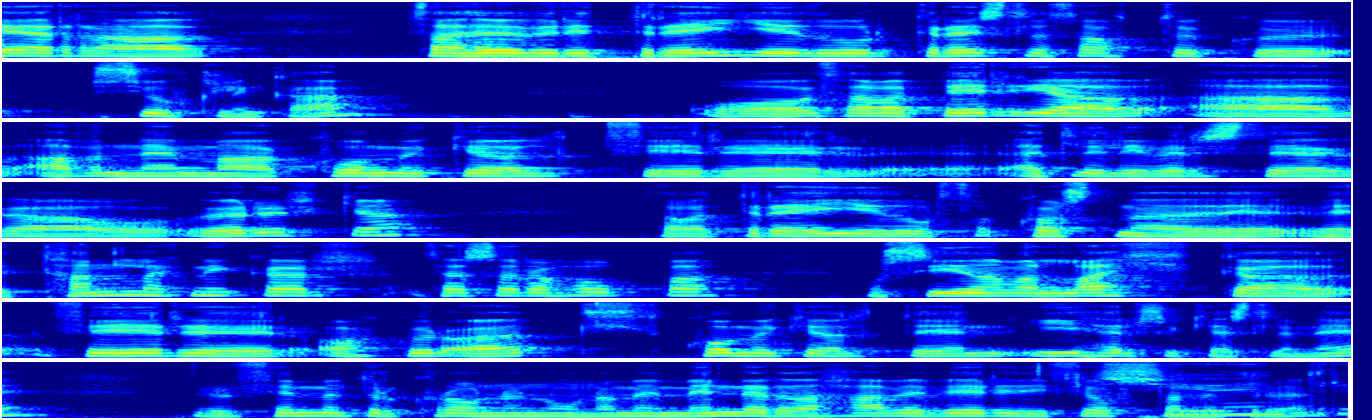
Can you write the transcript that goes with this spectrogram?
er að það hefur verið dreyið úr greiðslu þáttöku sjúklinga og það var byrjað að afnema komugjöld fyrir ellilíferistega og öryrkja. Það var dreyið úr kostnaði við tannlækningar þessara hópa og síðan var lækkað fyrir okkur öll komugjöldin í helsukesslunni það eru 500 krónur núna, með minn er það hafi verið í 1400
